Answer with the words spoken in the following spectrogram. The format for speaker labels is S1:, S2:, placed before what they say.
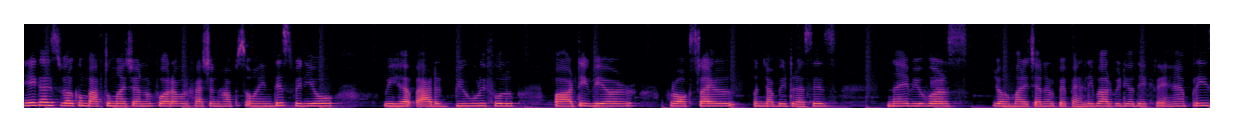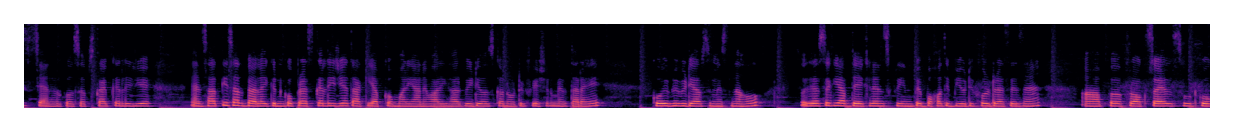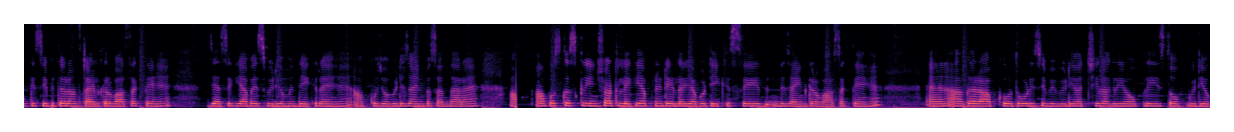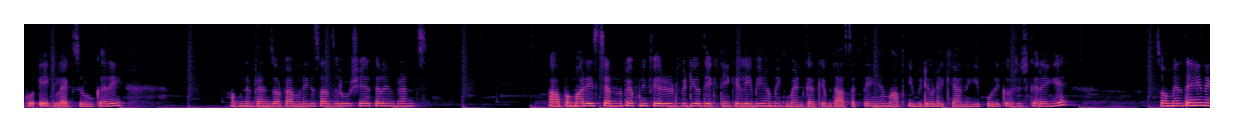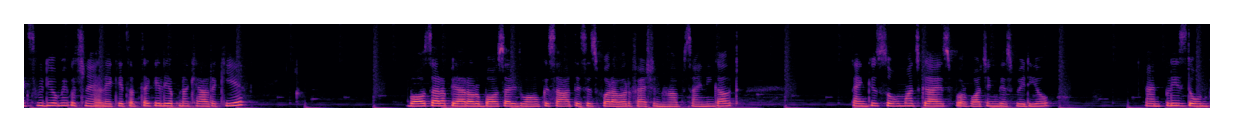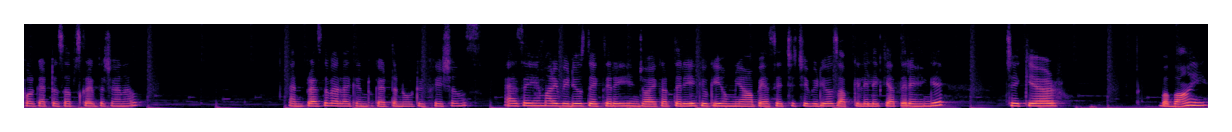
S1: hey guys, welcome back to my channel for our fashion hub. So in this video, we have added beautiful party wear frock style Punjabi dresses नए viewers जो हमारे channel पे पहली बार video देख रहे हैं please channel को subscribe कर लीजिए एंड साथ ही साथ बेल आइकन को प्रेस कर लीजिए ताकि आपको हमारी आने वाली हर वीडियोस का नोटिफिकेशन मिलता रहे। कोई भी वीडियो आपसे मिस ना हो। तो जैसे कि आप देख रहे हैं स्क्रीन पे बहुत ही ब्यूटीफुल ड्रेसेस हैं। आप फ्रॉक स्टाइल सूट को किसी भी तरह स्टाइल करवा सकते हैं। जैसे कि आप इस वीडियो में देख रहे हैं आपको जो भी डिज़ाइन पसंद आ रहा है आप, आप उसका स्क्रीनशॉट लेके अपने टेलर या बुटीक से डिज़ाइन करवा सकते हैं। एंड अगर आपको थोड़ी सी भी वीडियो अच्छी लग रही हो प्लीज़ तो वीडियो को एक लाइक ज़रूर करें। अपने फ्रेंड्स और फैमिली के साथ ज़रूर शेयर करें फ्रेंड्स। आप हमारे इस चैनल पे अपनी फेवरेट वीडियो देखने के लिए भी हमें कमेंट करके बता सकते हैं। हम आपकी वीडियो लेके आने की पूरी कोशिश करेंगे। सो so, मिलते हैं नेक्स्ट वीडियो में कुछ नया लेके। तब तक के लिए अपना ख्याल रखिए। बहुत सारा प्यार और बहुत सारी दुआओं के साथ this is for our fashion hub signing out thank you so much guys for watching this video and please don't forget to subscribe the channel and press the bell icon to get the notifications ऐसे ही हमारी videos देखते रहिए enjoy करते रहिए क्योंकि हम यहाँ पे ऐसे अच्छे अच्छे वीडियोस आपके लिए लेके आते रहेंगे। Take care Bye bye.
